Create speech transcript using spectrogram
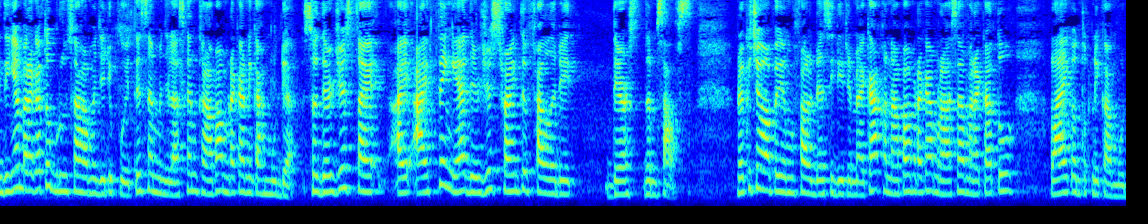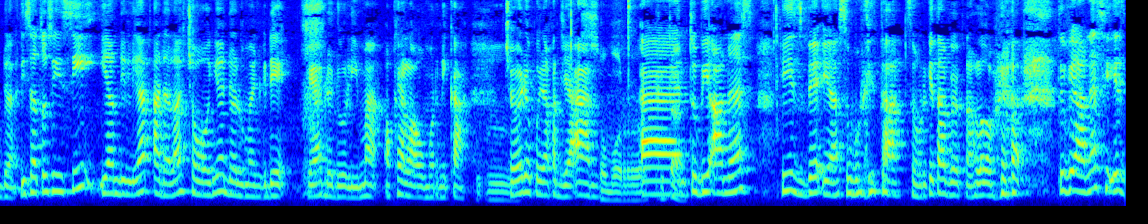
intinya mereka tuh berusaha menjadi puitis dan menjelaskan kenapa mereka nikah muda. So they're just, I, I think ya, they're just trying to validate their, themselves. Mereka cuma pengen memvalidasi diri mereka, kenapa mereka merasa mereka tuh layak untuk nikah muda. Di satu sisi, yang dilihat adalah cowoknya udah lumayan gede, ya udah 25, oke lah umur nikah. Cowoknya udah punya kerjaan. Seumur And kita. to be honest, he's very ya sumur kita, sumur kita beb nah lo. to be honest, he is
